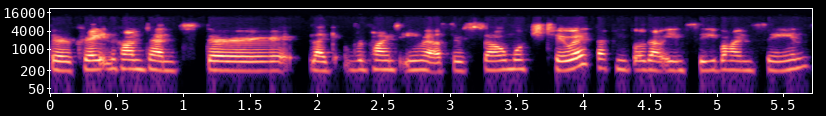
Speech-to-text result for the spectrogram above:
they're creating the content they're like replying to emails. There's so much to it that people don't even see behind the scenes.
